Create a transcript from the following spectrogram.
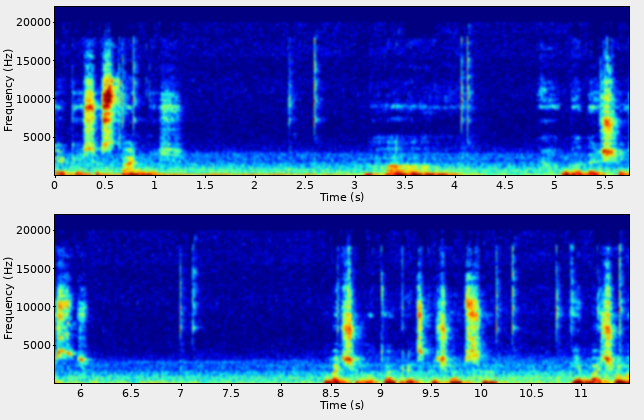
якийсь останній BD6. Бачимо так, він скачався. І бачимо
